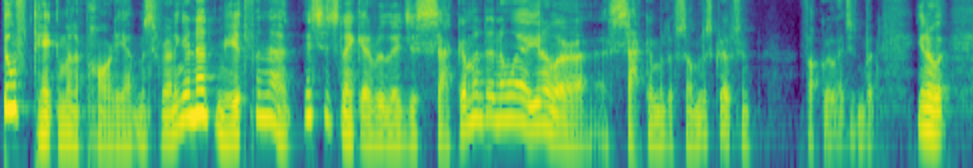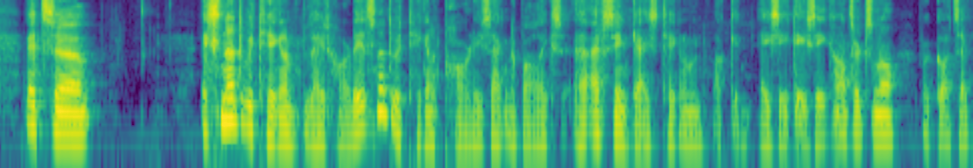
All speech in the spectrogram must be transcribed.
Don't take them in a party atmosphere. And you're not made for that. This is like a religious sacrament in a way, you know, or a, a sacrament of some description. Fuck religion, but you know, it's um, it's not to be taken them lighthearted. It's not to be taken at parties, acting abolics. Uh, I've seen guys taking them in fucking ACDC concerts and all, for God's sake.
